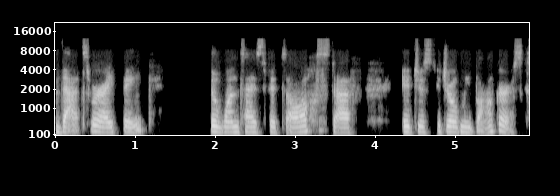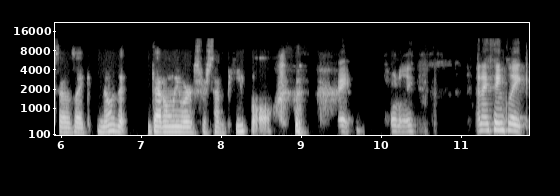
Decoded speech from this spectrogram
that's where I think the one size fits all stuff, it just it drove me bonkers because I was like, "No, that that only works for some people. Right. Totally. And I think like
